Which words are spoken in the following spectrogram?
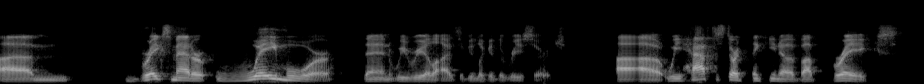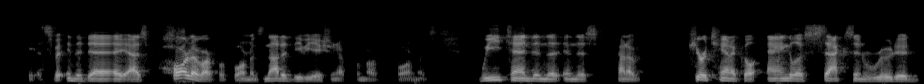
Um, breaks matter way more than we realize if you look at the research. Uh, we have to start thinking about breaks in the day as part of our performance, not a deviation from our performance. We tend in the in this kind of puritanical Anglo-Saxon rooted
